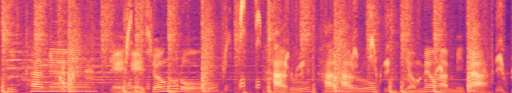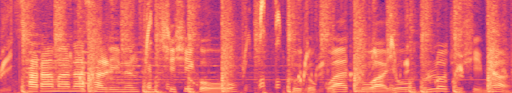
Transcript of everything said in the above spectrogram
불타는 애- 애정으로 하루 하루 연명합니다. 사람 하나 살리는 셈 치시고 구독과 좋아요 눌러주시면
